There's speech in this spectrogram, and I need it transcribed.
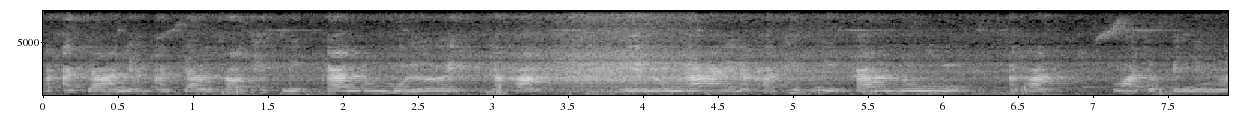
กับอาจารย์เนี่ยอาจารย์สอนเทคนิคการดูหมดเลยนะคะ เรียนรู้ได้นะคะ เทคนิคการดูนะคะ ว่าจะเป็นยังไง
